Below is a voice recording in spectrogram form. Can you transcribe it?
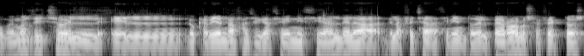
como hemos dicho, lo que había era una falsificación inicial de la, fecha de nacimiento del perro a los efectos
